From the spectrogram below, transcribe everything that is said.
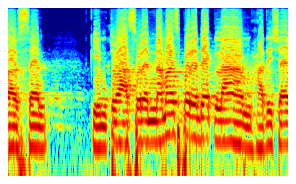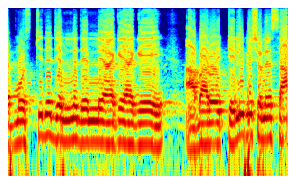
পার্সেন্ট। কিন্তু আসরের নামাজ পড়ে দেখলাম হাদি সাহেব মসজিদে যেমনি যেমনি, আগে আগে আবার ওই টেলিভিশনে চা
